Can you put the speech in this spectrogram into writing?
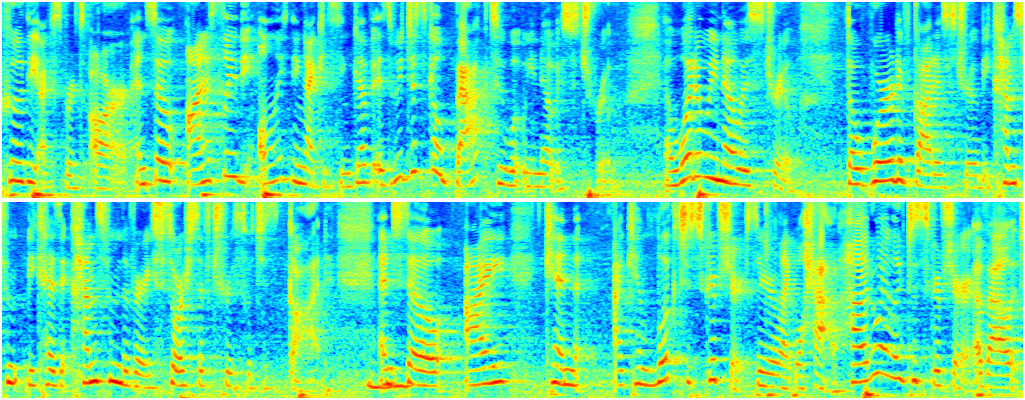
who the experts are? And so, honestly, the only thing I could think of is we just go back to what we know is true. And what do we know is true? The word of God is true becomes from because it comes from the very source of truth, which is God. And mm-hmm. so I can I can look to scripture. So you're like, well, how? How do I look to scripture about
